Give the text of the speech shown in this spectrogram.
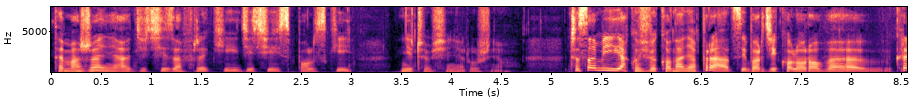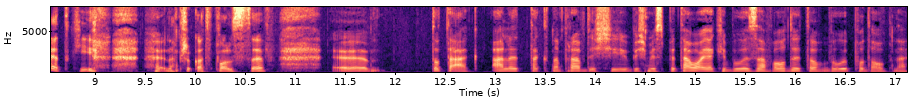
te marzenia dzieci z Afryki, dzieci z Polski niczym się nie różnią. Czasami jakość wykonania prac i bardziej kolorowe kredki, na przykład w Polsce, to tak, ale tak naprawdę, jeśli byś mnie spytała, jakie były zawody, to były podobne.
